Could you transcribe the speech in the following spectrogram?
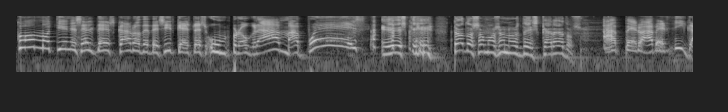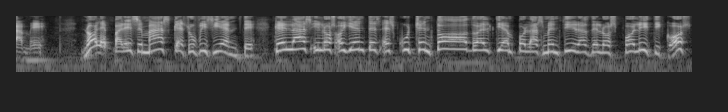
¿Cómo tienes el descaro de decir que esto es un programa, pues? Es que todos somos unos descarados. Ah, pero a ver, dígame. ¿No le parece más que suficiente que las y los oyentes escuchen todo el tiempo las mentiras de los políticos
